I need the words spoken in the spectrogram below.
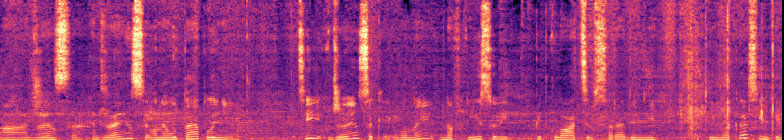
А, джинси, джинси, вони утеплені. Ці джинсики, вони на флісовій підкладці всередині. Такі м'якесенькі.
